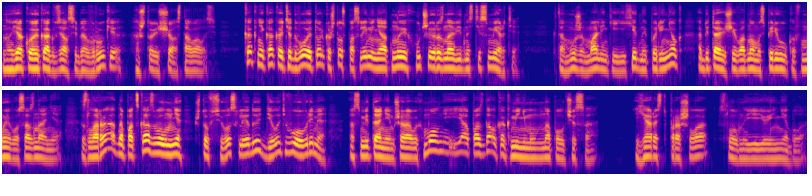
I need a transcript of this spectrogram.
Но я кое-как взял себя в руки, а что еще оставалось? Как-никак эти двое только что спасли меня от наихудшей разновидности смерти. К тому же маленький ехидный паренек, обитающий в одном из переулков моего сознания, злорадно подсказывал мне, что все следует делать вовремя, а с метанием шаровых молний я опоздал как минимум на полчаса. Ярость прошла, словно ее и не было.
